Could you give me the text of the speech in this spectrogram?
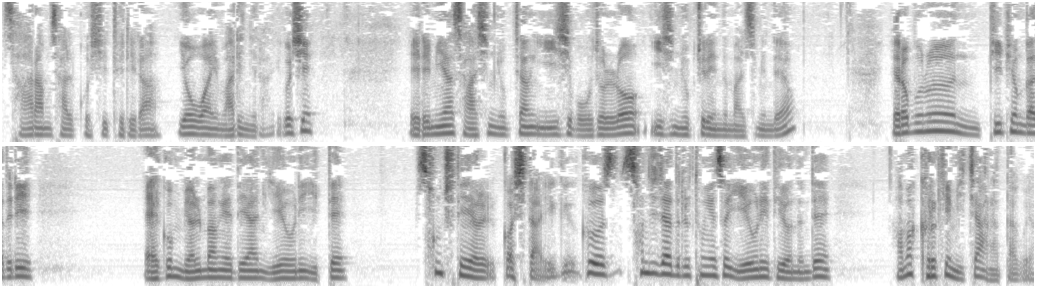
사람 살 곳이 되리라 여호와의 말이니라. 이것이 예레미야 46장 25절로 26절에 있는 말씀인데요. 여러분은 비평가들이 애굽 멸망에 대한 예언이 이때 성취될 것이다. 그 선지자들을 통해서 예언이 되었는데 아마 그렇게 믿지 않았다고요.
